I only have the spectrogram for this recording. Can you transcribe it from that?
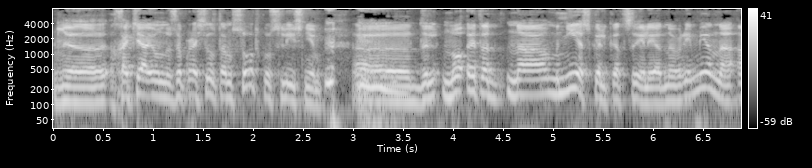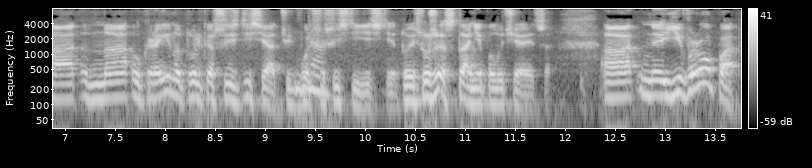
э, Хотя он запросил там сотку с лишним, э, но это на несколько целей одновременно, а на Украину только 60, чуть больше да. 60. То есть уже 100 не получается. А Европа,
